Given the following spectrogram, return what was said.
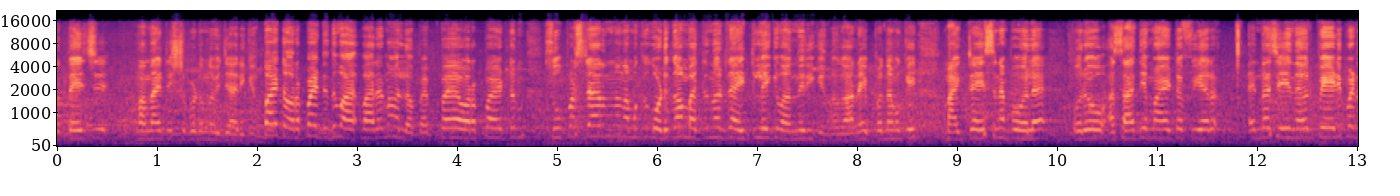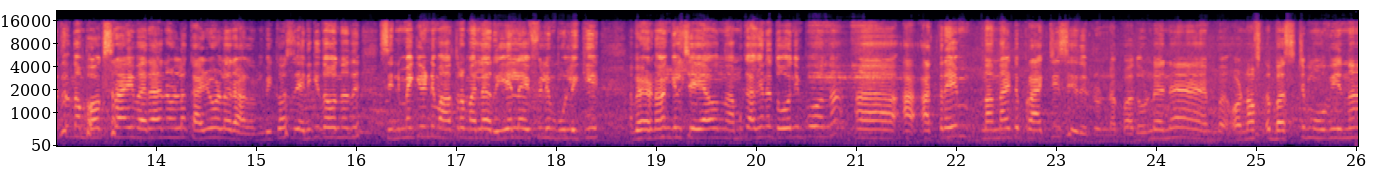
പ്രത്യേകിച്ച് നന്നായിട്ട് ഇഷ്ടപ്പെടുമെന്ന് വിചാരിക്കും ഉറപ്പായിട്ട് ഉറപ്പായിട്ട് ഇത് വരണമല്ലോ. പെപ്പ ഉറപ്പായിട്ടും സൂപ്പർ സ്റ്റാർ എന്ന് നമുക്ക് കൊടുക്കാൻ പറ്റുന്ന ഒരു ടൈറ്റിലേക്ക് വന്നിരിക്കുന്നു. കാരണം ഇപ്പം നമുക്ക് മൈക്ക് ടൈസിനെ പോലെ ഒരു അസാധ്യമായിട്ട് ഫിയർ എന്താ ചെയ്യുന്നത്? ഒരു പേടിപ്പെടുത്തുന്ന ബോക്സറായി വരാനുള്ള കഴിവുള്ള ഒരാളാണ്. ബിക്കോസ് എനിക്ക് തോന്നുന്നത് സിനിമയ്ക്ക് വേണ്ടി മാത്രമല്ല റിയൽ ലൈഫിലും പുള്ളിക്ക് വേണമെങ്കിൽ ചെയ്യാവുന്ന നമുക്ക് അങ്ങനെ തോന്നിപ്പോകുന്ന അത്രയും നന്നായിട്ട് പ്രാക്ടീസ് ചെയ്തിട്ടുണ്ട്. അപ്പോൾ അതുകൊണ്ട് തന്നെ one of the best movie എന്ന്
